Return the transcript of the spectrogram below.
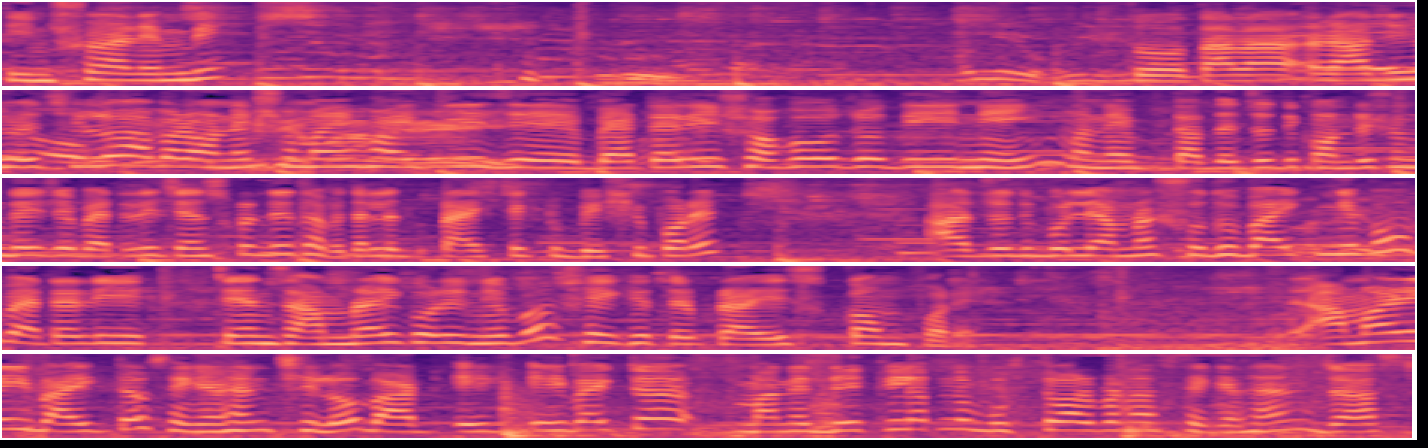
তিনশো আর এমবি তো তারা রাজি হয়েছিল। আবার অনেক সময় হয় কি যে ব্যাটারি সহ যদি নেই মানে তাদের যদি কন্ডিশন দেয় যে ব্যাটারি চেঞ্জ করে দিতে হবে, তাহলে প্রাইসটা একটু বেশি পড়ে। আর যদি বলি আমরা শুধু বাইক নিব, ব্যাটারি চেঞ্জ আমরাই করে নেব, সেই ক্ষেত্রে প্রাইস কম পড়ে। আমার এই বাইকটাও সেকেন্ড হ্যান্ড ছিল বাট এই এই বাইকটা মানে দেখলে আপনি বুঝতে পারবেন না সেকেন্ড হ্যান্ড জাস্ট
